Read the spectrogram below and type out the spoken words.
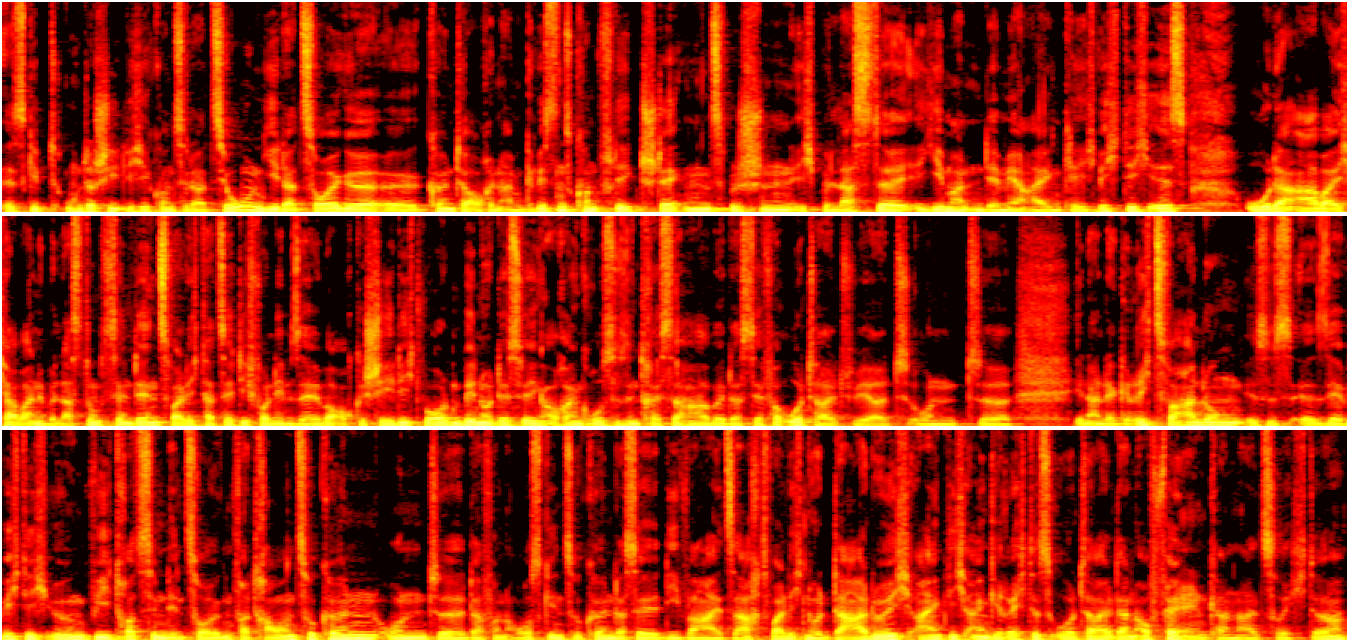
Es gibt unterschiedliche Konstellationen. Jeder Zeuge könnte auch in einem Gewissenskonflikt stecken zwischen ich belaste jemanden, der mir eigentlich wichtig ist oder aber ich habe eine Belastungstendenz, weil ich tatsächlich von dem selber auch geschädigt worden bin und deswegen auch ein großes Interesse habe, dass der verurteilt wird. Und äh, in einer Gerichtsverhandlung ist es äh, sehr wichtig, irgendwie trotzdem den Zeugen vertrauen zu können und äh, davon ausgehen zu können, dass er die Wahrheit sagt, weil ich nur dadurch eigentlich ein gerechtes Urteil dann auch fällen kann als Richter.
